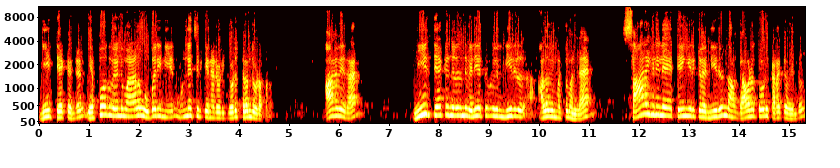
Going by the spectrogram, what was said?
நீர் தேக்கங்கள் எப்போது வேண்டுமானாலும் உபரி நீர் முன்னெச்சரிக்கை நடவடிக்கையோடு திறந்து விடப்படும். ஆகவேதான் நீர் தேக்கங்களிலிருந்து வெளியேற்றப்படுகிற நீரில் அளவு மட்டுமல்ல சாலைகளிலே தேங்கி இருக்கிற நீரும் நாம் கவனத்தோடு கடக்க வேண்டும்.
